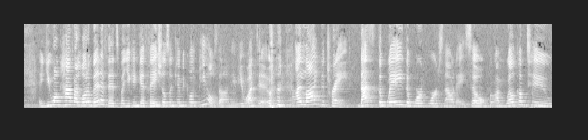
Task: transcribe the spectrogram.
you won't have a lot of benefits, but you can get facials and chemical peels done if you want to. I like the trade. That's the way the world works nowadays. So I'm welcome to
